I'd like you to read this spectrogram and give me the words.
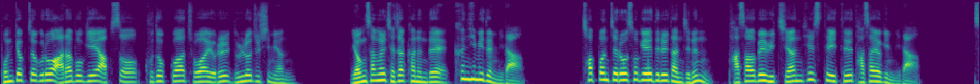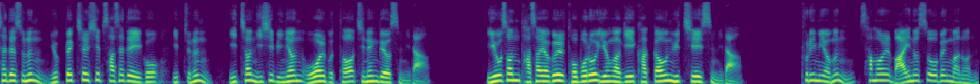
본격적으로 알아보기에 앞서 구독과 좋아요를 눌러주시면 영상을 제작하는데 큰 힘이 됩니다. 첫 번째로 소개해드릴 단지는 다사읍에 위치한 힐스테이트 다사역입니다. 세대수는 674세대이고 입주는 2022년 5월부터 진행되었습니다. 2호선 다사역을 도보로 이용하기 가까운 위치에 있습니다. 프리미엄은 3월 마이너스 500만원,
